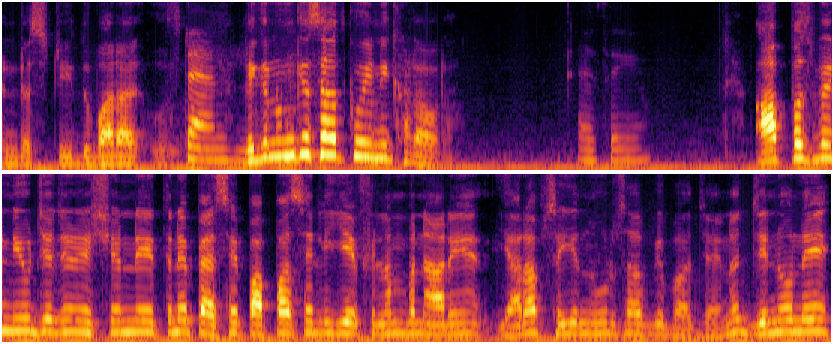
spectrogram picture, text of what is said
इंडस्ट्री दोबारा लेकिन उनके साथ कोई नहीं खड़ा हो रहा। ऐसे ही आपस में न्यू जनरेशन ने इतने पैसे पापा से लिए फ़िल्म बना रहे हैं। यार आप सैयद नूर साहब के पास जाए ना जिन्होंने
